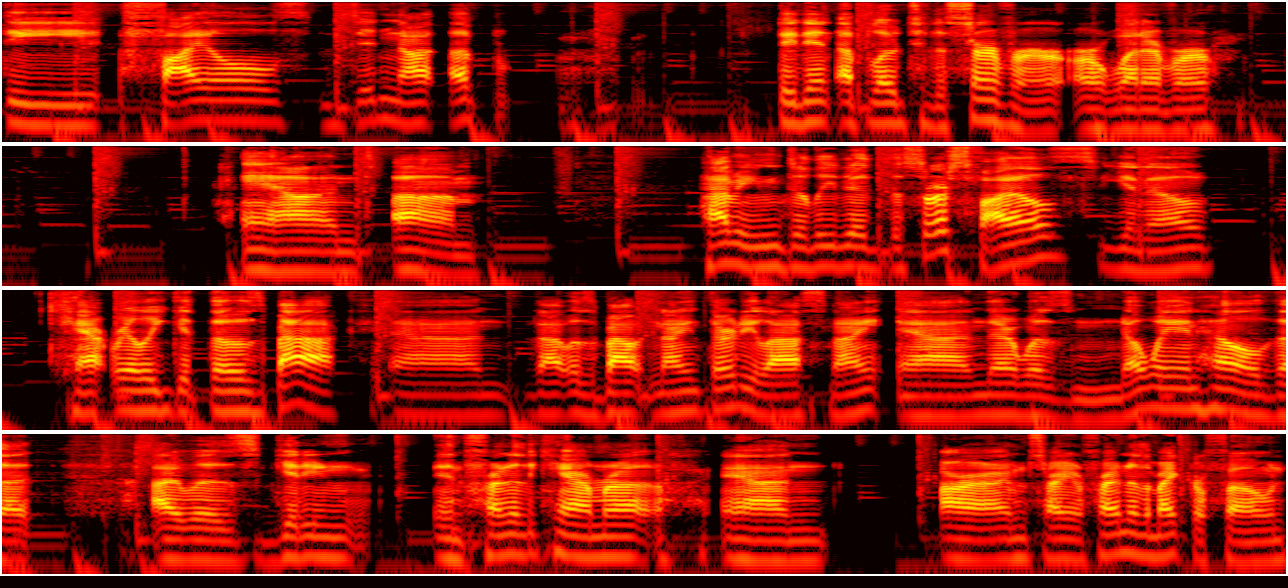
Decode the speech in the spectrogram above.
the files did not up. They didn't upload to the server or whatever. And um, having deleted the source files, you know, can't really get those back and that was about 9:30 last night and there was no way in hell that I was getting in front of the camera and or I'm sorry in front of the microphone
